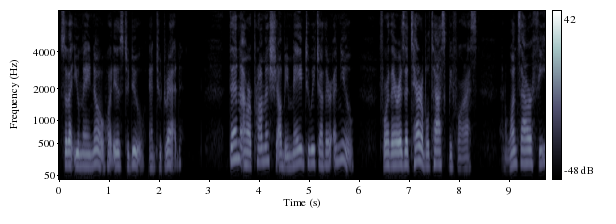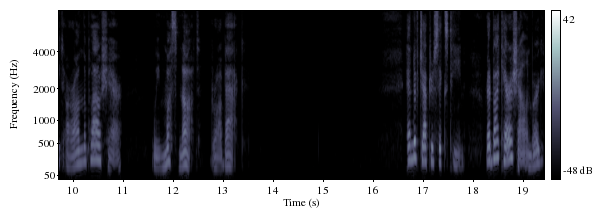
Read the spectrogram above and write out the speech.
so that you may know what is to do and to dread. Then our promise shall be made to each other anew, for there is a terrible task before us, and once our feet are on the ploughshare, we must not draw back. End of chapter 16. Read by Kara Shallenberg,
